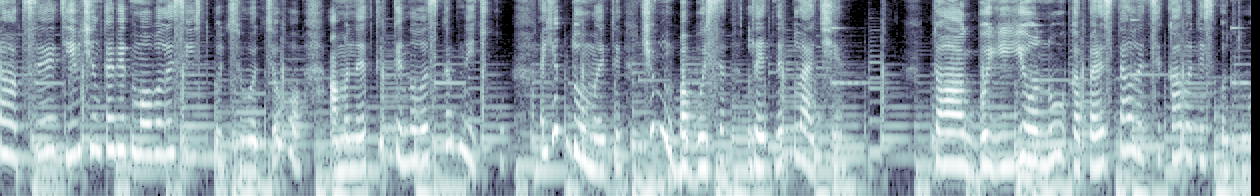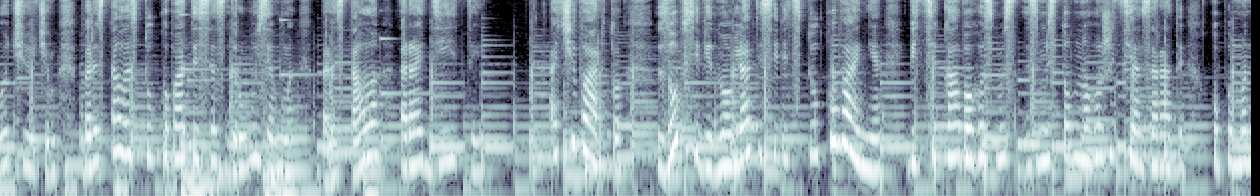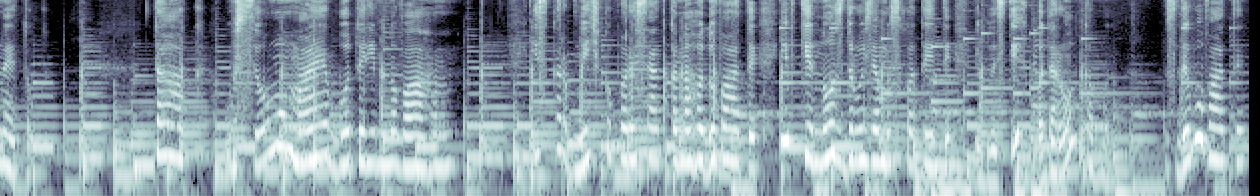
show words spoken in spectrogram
Так, це дівчинка відмовилась їсть у цього цього, а монетки кинула скарбничку. А як думаєте, чому бабуся ледь не плаче? Так, бо її онука перестала цікавитись оточуючим, перестала спілкуватися з друзями, перестала радіти. А чи варто зовсім відмовлятися від спілкування, від цікавого змістовного життя заради купи монеток? Так, у всьому має бути рівновага. Скарбничку поросятка нагодувати, і в кіно з друзями сходити, і близьких подарунками здивувати.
